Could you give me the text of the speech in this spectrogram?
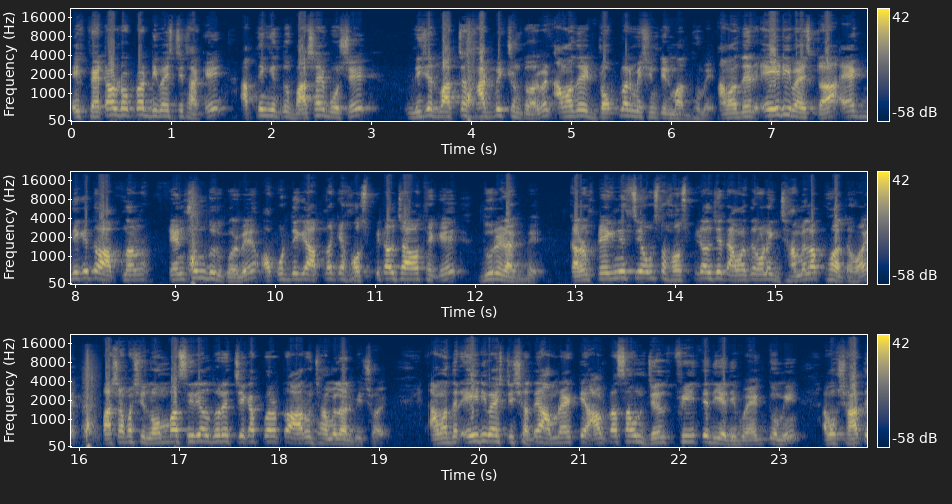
এই ফেটাল ডপলার ডিভাইসটি থাকে, আপনি কিন্তু বাসায় বসে নিজের বাচ্চার হার্টবিট শুনতে পারবেন আমাদের ডপলার মেশিনটির মাধ্যমে। আমাদের এই ডিভাইসটা একদিকে তো আপনার টেনশন দূর করবে, অপরদিকে আপনাকে হসপিটাল যাওয়া থেকে দূরে রাখবে। কারণ প্রেগনেন্সি অবস্থা হসপিটাল যেতে আমাদের অনেক ঝামেলা পোহাতে হয়, পাশাপাশি লম্বা সিরিয়াল ধরে চেক আপ করা তো আরও ঝামেলার বিষয়। আমাদের এই ডিভাইসটির সাথে আমরা একটি আল্ট্রাসাউন্ড জেল ফ্রিতে দিয়ে দিব একদমই, এবং সাথে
